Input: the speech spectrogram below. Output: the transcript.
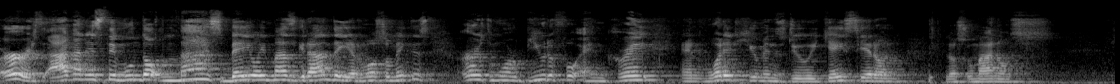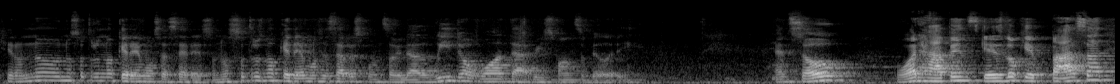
earth, hagan este mundo más bello y más grande y hermoso. Make this earth more beautiful and great. And what did humans do? ¿Y qué hicieron los humanos? Dijeron, no, nosotros no queremos hacer eso. Nosotros no queremos esa responsabilidad. We don't want that responsibility. And so, what happens? ¿Qué es lo que pasa?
